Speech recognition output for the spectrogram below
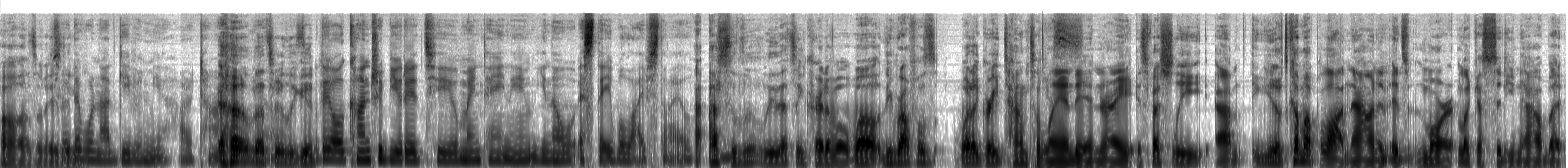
Oh, that's amazing. So they were not giving me a hard time. That's know. really So good. they all contributed to maintaining, you know, a stable lifestyle. A- Absolutely, that's incredible. Well, the Braunfels, what a great town to land in, right? Especially, um, you know, it's come up a lot now, and it, it's more like a city now. But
